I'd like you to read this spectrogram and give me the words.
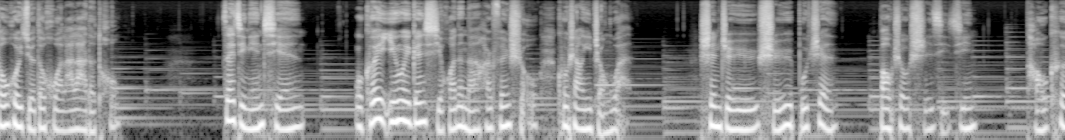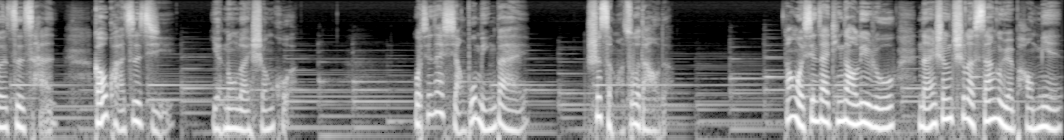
都会觉得火辣辣的痛。在几年前，我可以因为跟喜欢的男孩分手，哭上一整晚，甚至于食欲不振，暴瘦十几斤，逃课自残，搞垮自己，也弄乱生活。我现在想不明白。是怎么做到的？当我现在听到，例如男生吃了三个月泡面，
